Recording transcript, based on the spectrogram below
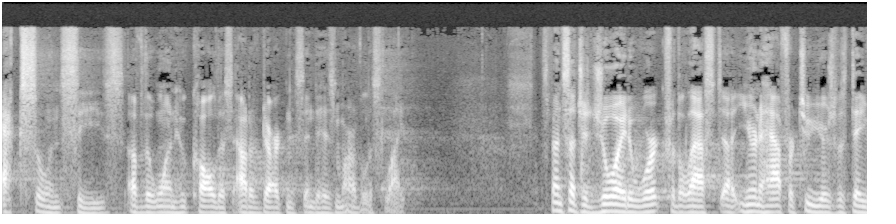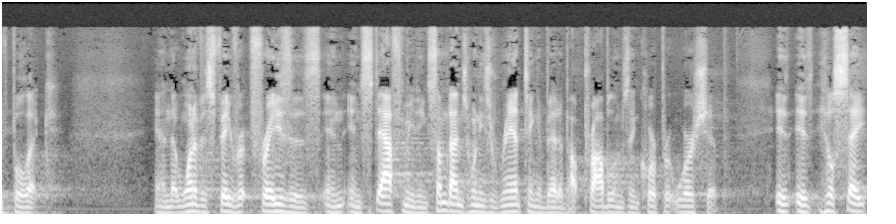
excellencies of the one who called us out of darkness into his marvelous light. It's been such a joy to work for the last uh, year and a half or two years with Dave Bullock. And one of his favorite phrases in, in staff meetings, sometimes when he's ranting a bit about problems in corporate worship, is, is he'll say,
